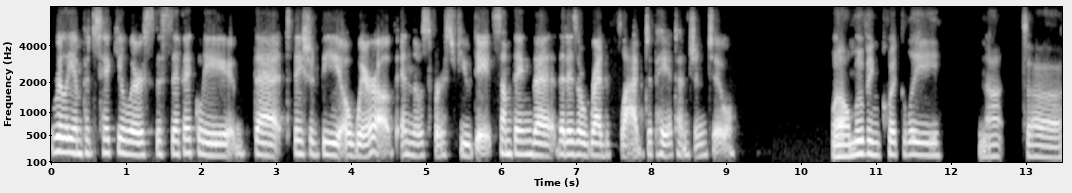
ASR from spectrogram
really in particular specifically that they should be aware of in those first few dates something that that is a red flag to pay attention to well moving quickly not uh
